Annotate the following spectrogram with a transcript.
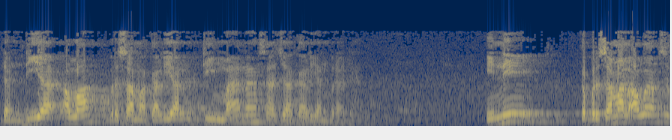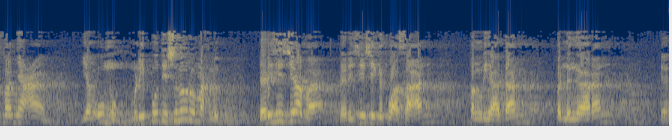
Dan dia Allah bersama kalian di mana saja kalian berada. Ini kebersamaan Allah yang sifatnya am, yang umum, meliputi seluruh makhluk. Dari sisi apa? Dari sisi kekuasaan, penglihatan, pendengaran, ya.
